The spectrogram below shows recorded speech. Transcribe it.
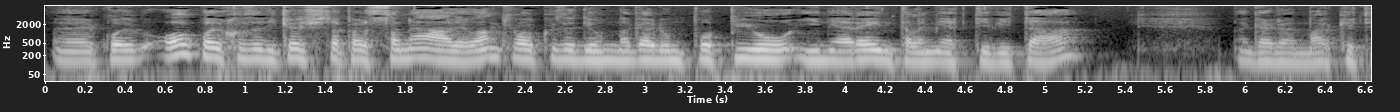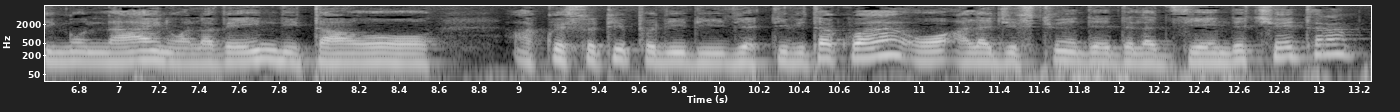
eh, qual- o qualcosa di crescita personale o anche qualcosa di un, magari un po' più inerente alla mia attività, magari al marketing online o alla vendita o a questo tipo di, di, di attività qua o alla gestione de- dell'azienda, eccetera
